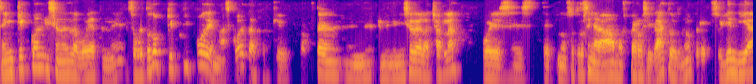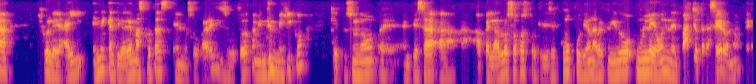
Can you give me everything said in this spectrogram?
¿En qué condiciones la voy a tener? Sobre todo, ¿qué tipo de mascota? Porque en, el inicio de la charla, pues este, nosotros señalábamos perros y gatos, ¿no? Pero pues, hoy en día, híjole, hay N cantidad de mascotas en los hogares y sobre todo también en México, que pues uno eh, empieza a, a pelar los ojos porque dice, ¿cómo pudieron haber tenido un león en el patio trasero, no? Pero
